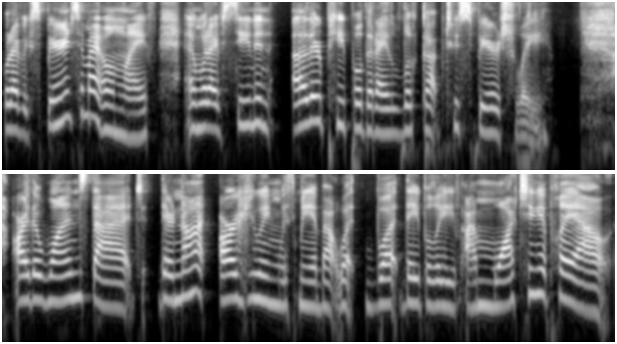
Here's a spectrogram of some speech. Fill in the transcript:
what I've experienced in my own life, and what I've seen in other people that I look up to spiritually are the ones that they're not arguing with me about what what they believe. I'm watching it play out.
